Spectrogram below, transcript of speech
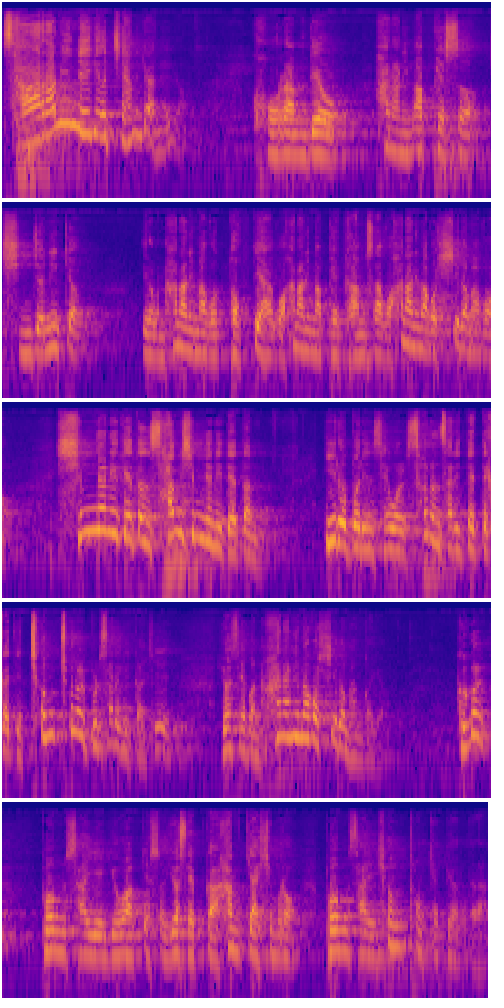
사람이 내게 어찌하는 게 아니에요. 코람되어 하나님 앞에서 신전인격 여러분 하나님하고 독대하고 하나님 앞에 감사하고 하나님하고 씨름하고 10년이 되든 30년이 되든 잃어버린 세월 30살이 될 때까지 청춘을 불사르기까지 요셉은 하나님하고 씨름한 거예요. 그걸 범사의 여호와께서 요셉과 함께 하심으로 범사의 형통케 되었더라.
